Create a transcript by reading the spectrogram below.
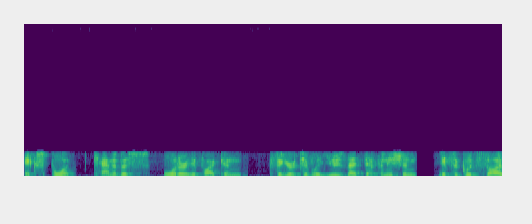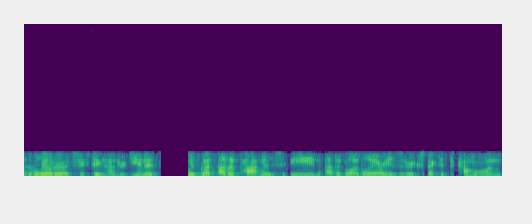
export cannabis order, if I can figuratively use that definition. It's a good sizable order. It's 1,500 units. We've got other partners in other global areas that are expected to come on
